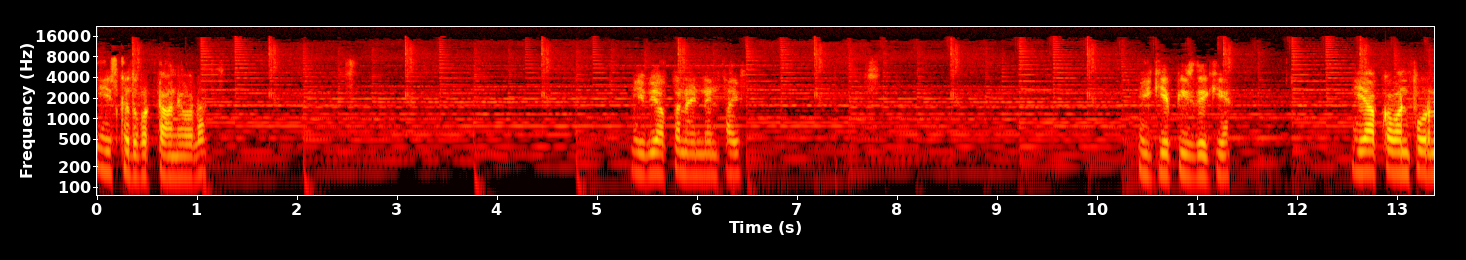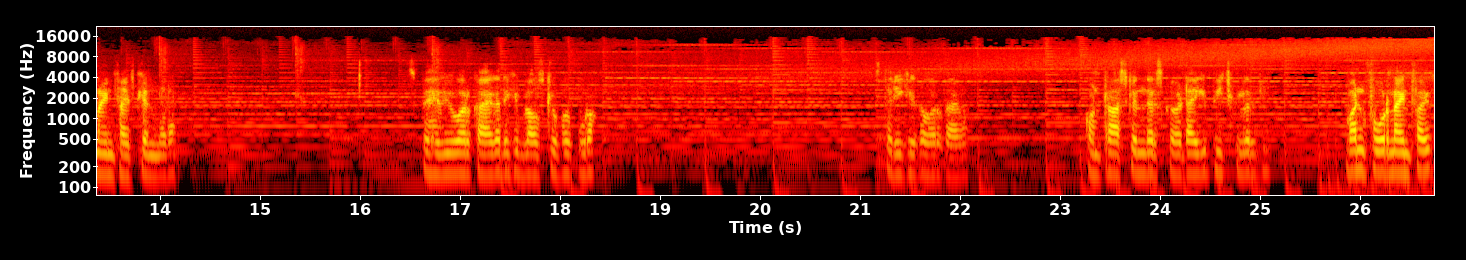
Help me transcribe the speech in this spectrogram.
ये इसका दुपट्टा आने वाला। ये भी आपका नाइन नाइन फाइव एक ये पीस देखिए। ये आपका वन फोर नाइन फाइव के अंदर है। इस पे हैवी वर्क आएगा, देखिए ब्लाउज के ऊपर पूरा। इस तरीके का वर्क आएगा। कॉन्ट्रास्ट के अंदर स्कर्ट आएगी पीच कलर की। वन फोर नाइन फाइव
